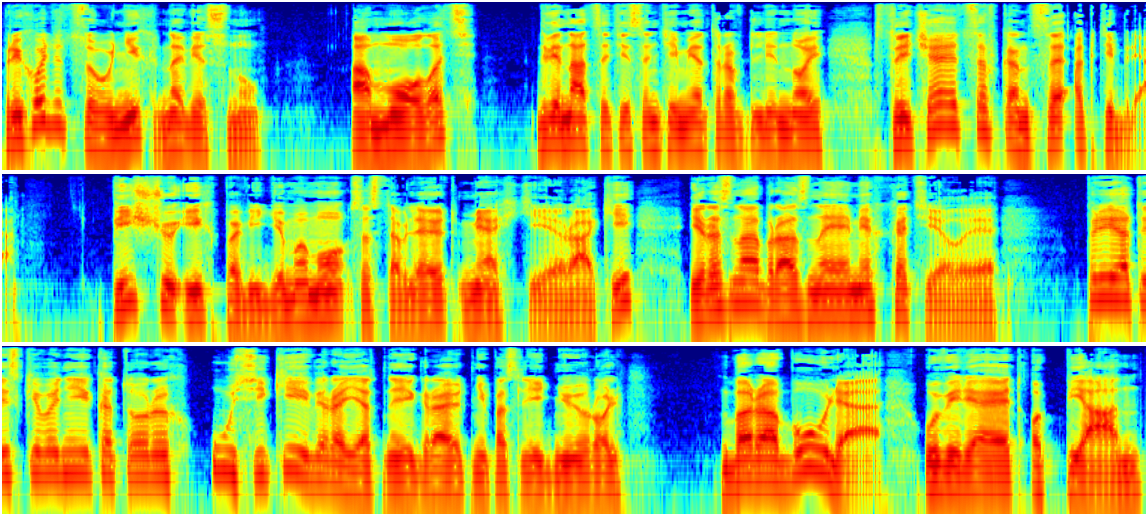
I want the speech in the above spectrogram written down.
приходится у них на весну, а молоть 12 сантиметров длиной встречается в конце октября. Пищу их, по-видимому, составляют мягкие раки и разнообразные мягкотелые, при отыскивании которых усики, вероятно, играют не последнюю роль. Барабуля, уверяет Оппиан,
